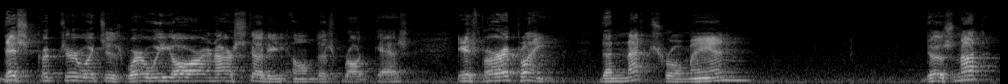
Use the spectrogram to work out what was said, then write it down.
This scripture, which is where we are in our study on this broadcast, is very plain. The natural man does not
